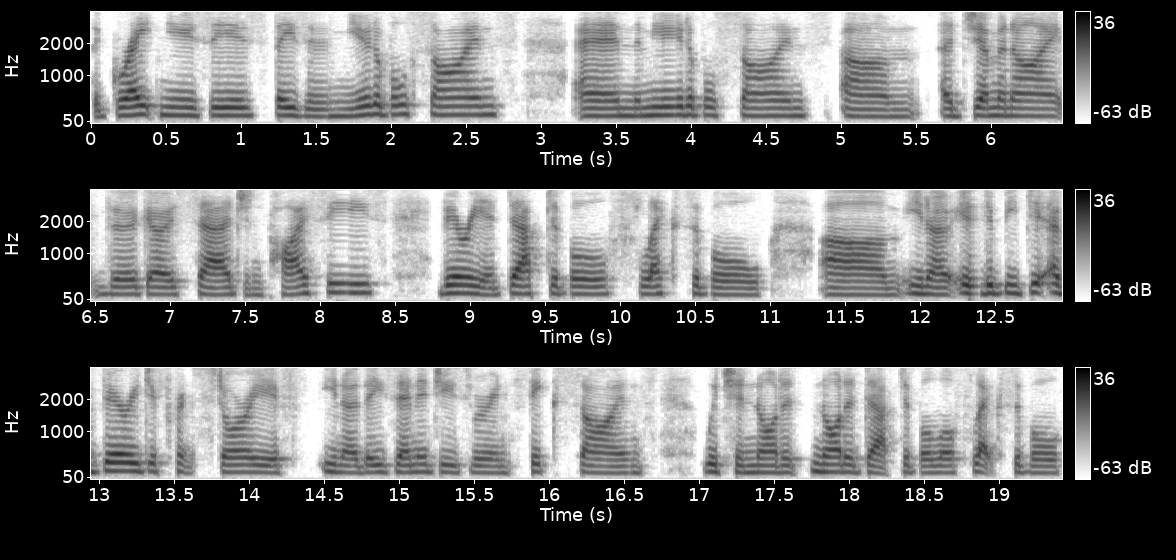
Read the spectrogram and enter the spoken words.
The great news is these are mutable signs, and the mutable signs um, are Gemini, Virgo, Sag, and Pisces, very adaptable, flexible um, you know it'd be a very different story if you know these energies were in fixed signs which are not not adaptable or flexible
